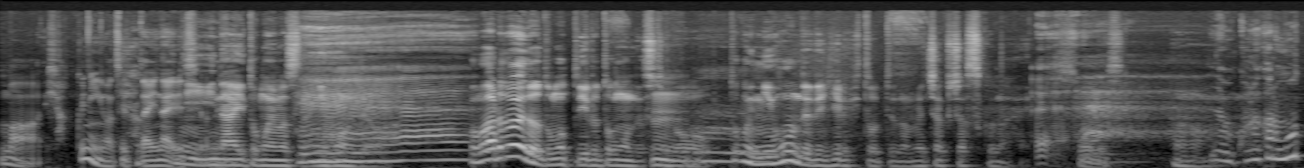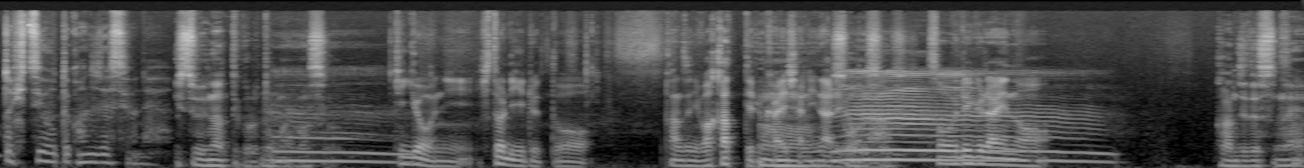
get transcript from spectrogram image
まあ100人は絶対いないですよ、ね、いないと思いますね日本では。ワールドワイドだと思っていると思うんですけど、うん、特に日本でできる人っていうのはめちゃくちゃ少ない、そうです、うん、でもこれからもっと必要って感じですよね。必要になってくると思います企業に一人いると完全に分かってる会社になるようなそれぐらいの感じですね。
